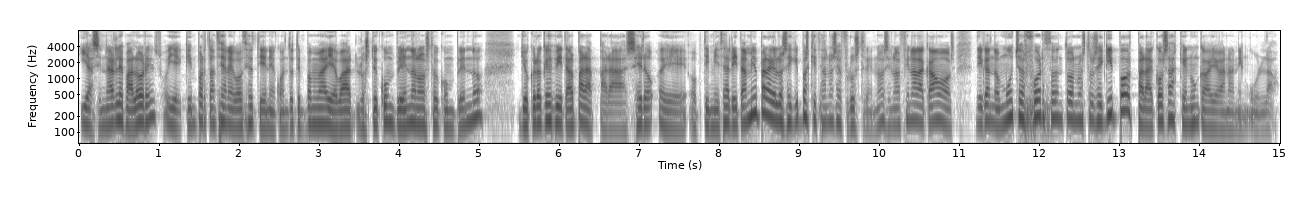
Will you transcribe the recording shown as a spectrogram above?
y asignarle valores. Oye, ¿qué importancia de negocio tiene? ¿Cuánto tiempo me va a llevar? ¿Lo estoy cumpliendo no lo estoy cumpliendo? Yo creo que es vital para, para ser eh, optimizar y también para que los equipos quizás no se frustren. ¿no? Si no, al final acabamos dedicando mucho esfuerzo en todos nuestros equipos para cosas que nunca llegan a ningún lado.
